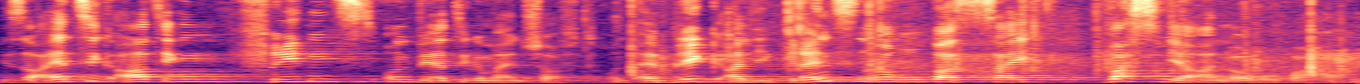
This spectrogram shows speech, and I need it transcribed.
diese einzigartigen Friedens- und Wertegemeinschaft. Und ein Blick an die Grenzen Europas zeigt, was wir an Europa haben.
